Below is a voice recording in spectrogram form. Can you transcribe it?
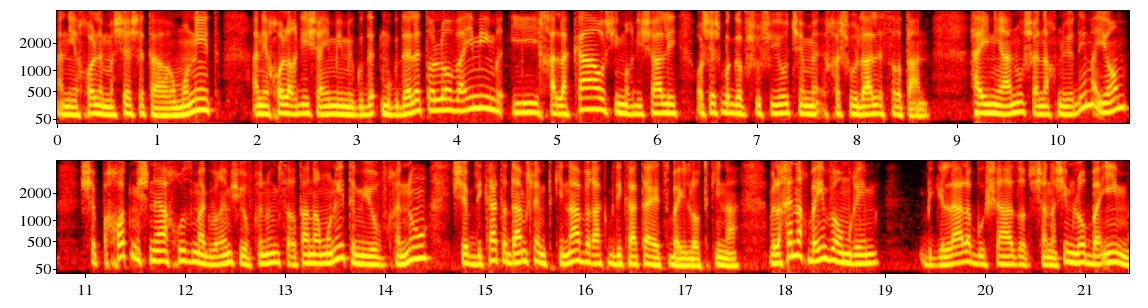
אני יכול למשש את ההרמונית, אני יכול להרגיש האם היא מוגדלת או לא, והאם היא חלקה או שהיא מרגישה לי, או שיש בה גבשושיות שחשולה לסרטן. העניין הוא שאנחנו יודעים היום שפחות מ-2% מהגברים שיאובחנו עם סרטן הרמונית, הם יאובחנו שבדיקת הדם שלהם תקינה ורק בדיקת האצבע היא לא תקינה. ולכן אנחנו באים ואומרים, בגלל הבושה הזאת, שאנשים לא באים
